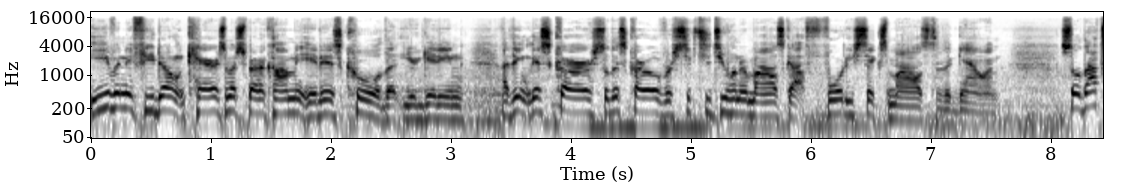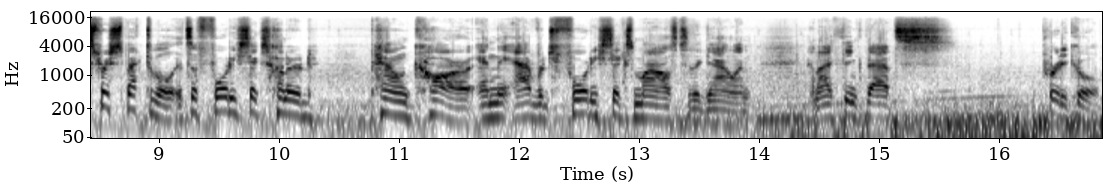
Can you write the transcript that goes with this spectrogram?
even if you don't care as much about economy, it is cool that you're getting, I think this car, so this car over 6,200 miles got 46 miles to the gallon. So that's respectable. It's a 4,600 pound car and they average 46 miles to the gallon. And I think that's pretty cool.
